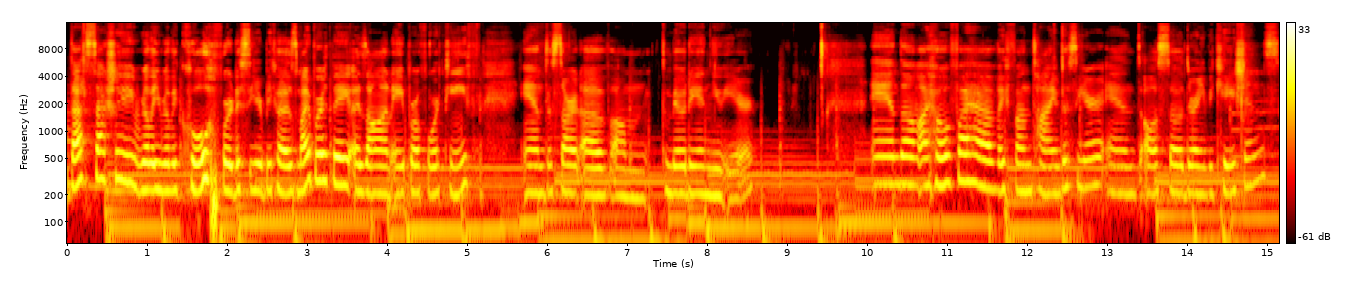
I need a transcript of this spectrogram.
that's actually really really cool for this year because my birthday is on April 14th and the start of um, Cambodian New Year. And um, I hope I have a fun time this year and also during vacations.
